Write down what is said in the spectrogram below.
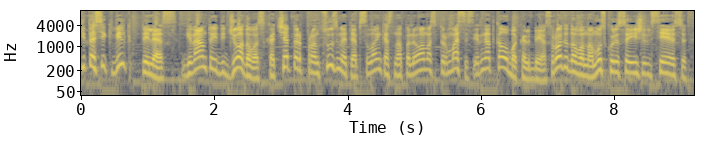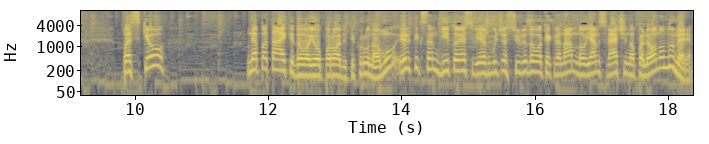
Kitasik Vilkpilės gyventojai didžiuodavos, kad čia per prancūzmetį apsilankęs Napoleonas I ir net kalbą kalbėjęs, rodydavo namus, kurisai išilsėjosi. Paskiau nepataikydavo jau parodyti tikrų namų ir tik samdytojas viešbučio siūlydavo kiekvienam naujam svečiui Napoleono numerį.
